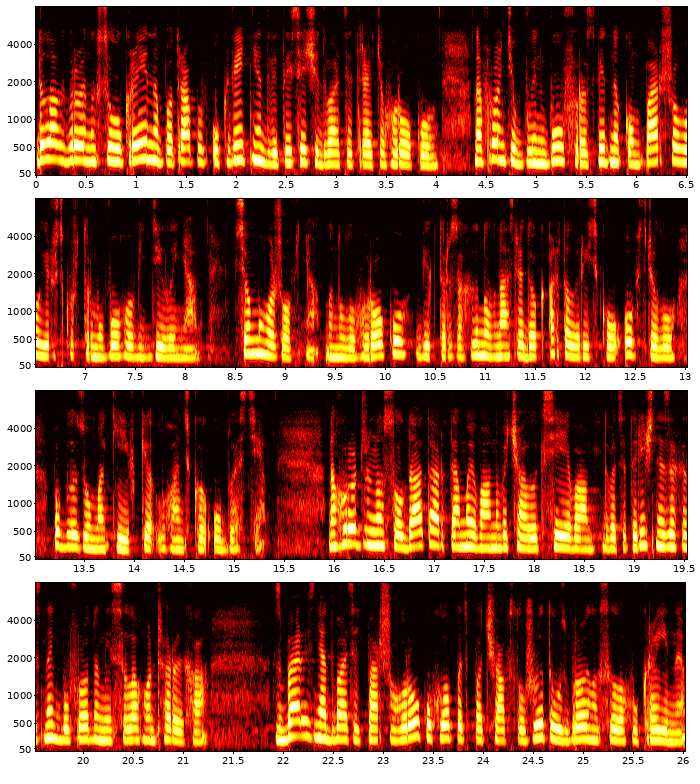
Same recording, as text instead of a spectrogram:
До лав збройних сил України потрапив у квітні 2023 року. На фронті він був розвідником першого гірсько-штурмового відділення. 7 жовтня минулого року Віктор загинув внаслідок артилерійського обстрілу поблизу Макіївки Луганської області. Нагороджено солдата Артема Івановича Олексєєва. 20-річний захисник був родом із села Гончариха. З березня 21-го року хлопець почав служити у Збройних силах України.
